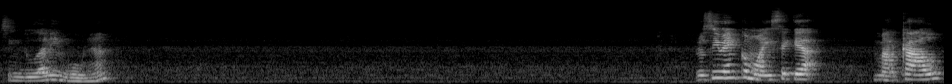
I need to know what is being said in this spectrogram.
sin duda ninguna. Pero si ven como ahí se queda marcado,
